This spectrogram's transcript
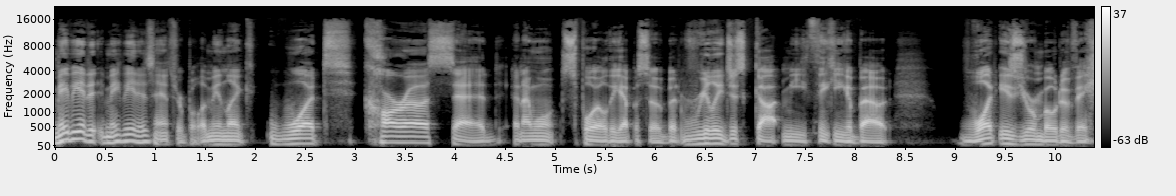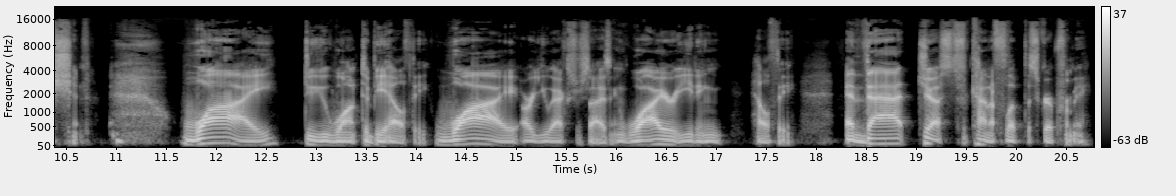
Maybe it maybe it is answerable. I mean, like what Cara said, and I won't spoil the episode, but really just got me thinking about what is your motivation? Why do you want to be healthy? Why are you exercising? Why are you eating healthy? And that just kind of flipped the script for me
